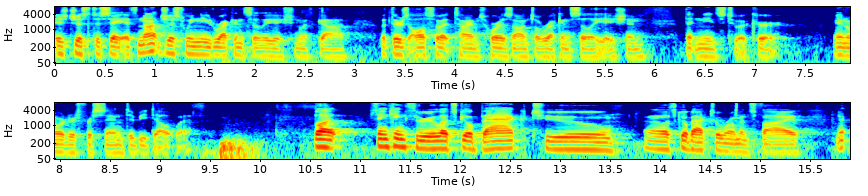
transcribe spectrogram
is just to say it's not just we need reconciliation with God, but there's also at times horizontal reconciliation that needs to occur in order for sin to be dealt with. But thinking through, let's go back to uh, let's go back to Romans 5. No,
